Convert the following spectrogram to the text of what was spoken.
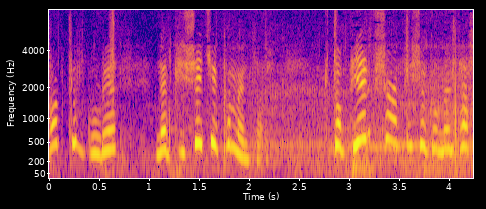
łapkę w górę, napiszecie komentarz. Kto pierwszy napisze komentarz,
